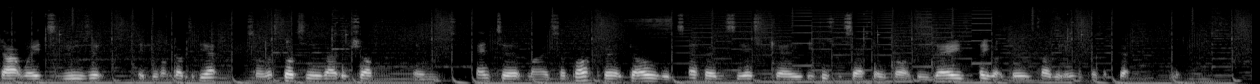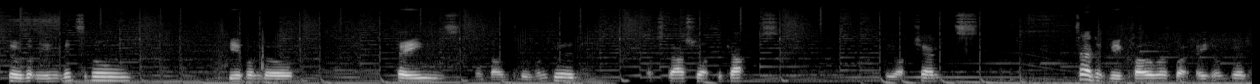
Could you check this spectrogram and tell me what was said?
can't wait to use it if you've not got it yet. So let's go to the item shop and enter my support credit code. It's FNCSUK. It is reset every 14 days. All you got to do is type in accept. So we've got the Invincible, Gear Bundle, Phase, 1200, got Starshot pickaxe, we got Chance, Sergeant V Clover, got 800.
